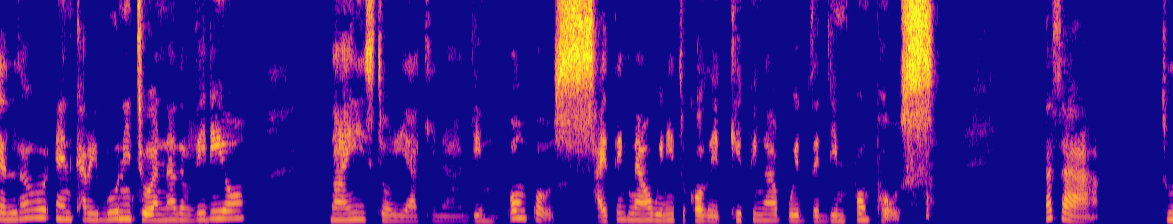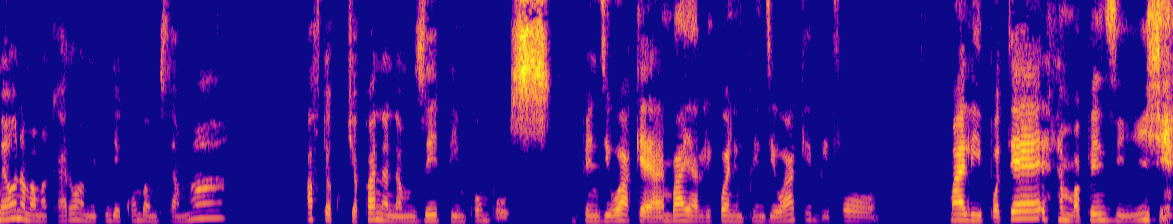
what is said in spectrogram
Hello and karibuni to another video. Na hii story ya kina Dimpompos. I think now we need to call it keeping up with the Dimpompos. Sasa tumeona Mama Karo amekuja kuomba msamaha after kuchapana na mzee Dimpompos, mpenzi wake ambaye alikuwa ni mpenzi wake before mali ipotee na mapenzi iishe.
